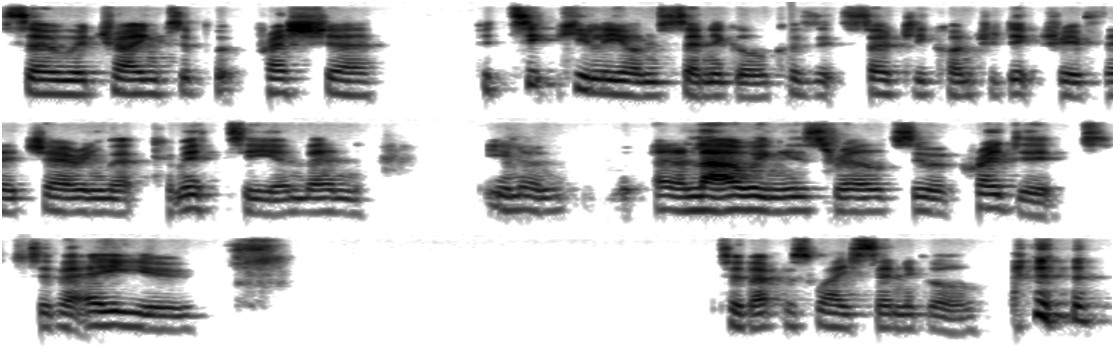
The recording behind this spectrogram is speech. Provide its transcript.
So we're trying to put pressure particularly on Senegal, because it's certainly contradictory if they're chairing that committee and then, you know, allowing Israel to accredit to the AU. So that was why Senegal. and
